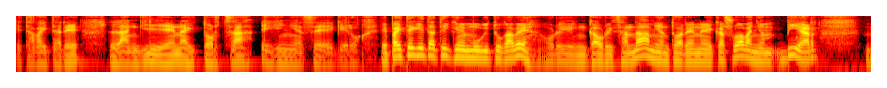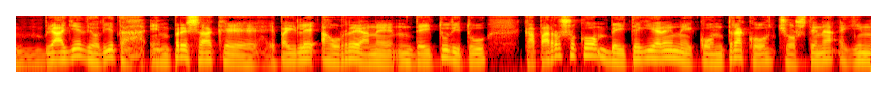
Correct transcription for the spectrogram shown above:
eta baita ere langileen aitortza eginez gero. Epaitegitatik mugitu gabe, hori gaur izan da amiantoaren kasua, baina bihar Baie de Odieta enpresak eh, epaile aurrean eh, deitu ditu Kaparrosoko beitegiaren eh, kontrako txostena egin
